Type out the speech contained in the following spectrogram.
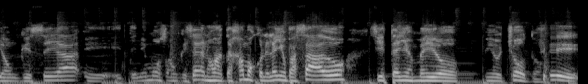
y aunque sea, eh, tenemos, aunque sea, nos atajamos con el año pasado, si este año es medio, medio choto. Sí,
